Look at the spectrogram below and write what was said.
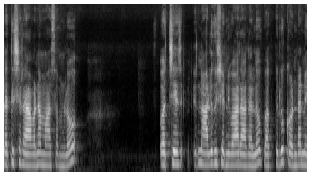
ప్రతి శ్రావణ మాసంలో వచ్చే నాలుగు శనివారాలలో భక్తులు కొండను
